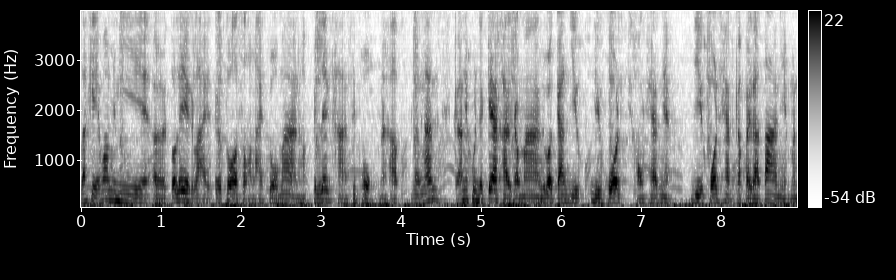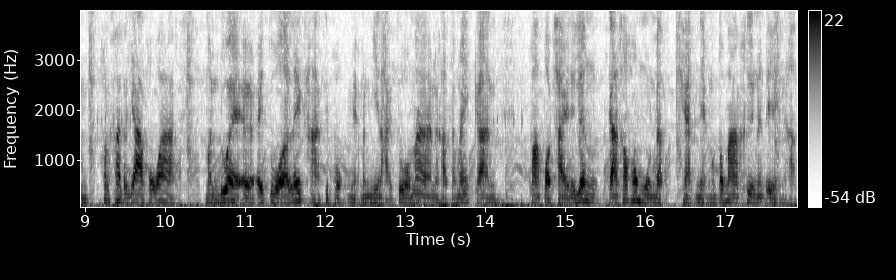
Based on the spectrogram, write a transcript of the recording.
สังเกตว่ามันมีตัวเลขหลายตัวอักษรหลายตัวมากนะครับเป็นเลขฐาน 16 นะครับ ดังนั้นการที่คุณจะแก้ไขกลับมาหรือว่าการดีโคดของแฮชเนี่ยดีโคดแฮชกลับไป Data เนี่ยมันค่อนข้างจะยากเพราะว่ามันด้วยเออไอตัวเลขฐาน 16 เนี่ยมันมีหลายตัวมากนะครับทำให้การความปลอดภัยในเรื่องการเข้าข้อมูลแบบแฮชเนี่ยมันก็มากขึ้นนั่นเองนะครับ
